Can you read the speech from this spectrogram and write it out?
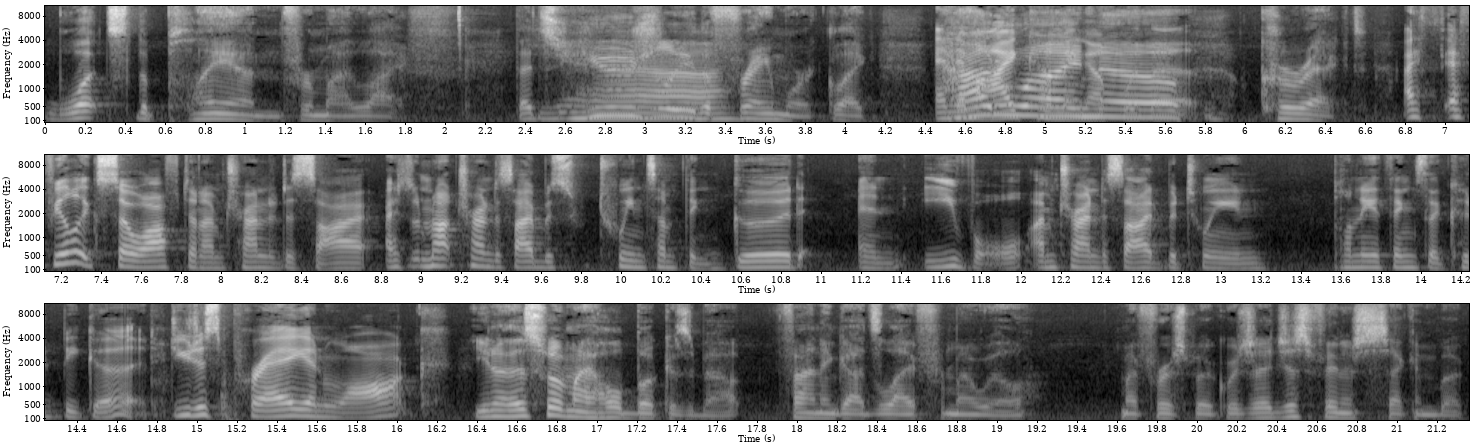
what's the plan for my life? That's usually the framework. Like, And how am I do coming I up with it? Correct. I, I feel like so often I'm trying to decide, I'm not trying to decide between something good and evil. I'm trying to decide between plenty of things that could be good. Do you just pray and walk? You know, this is what my whole book is about: finding God's life for my will. My first book, which I just finished, the second book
